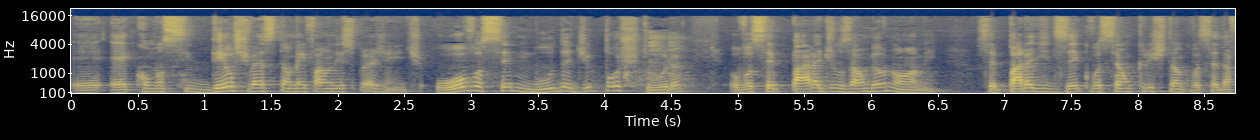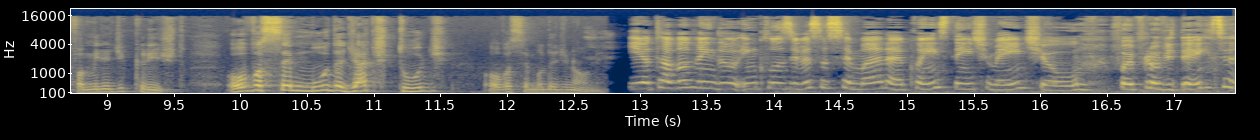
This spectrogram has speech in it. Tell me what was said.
é, é, como se Deus estivesse também falando isso pra gente. Ou você muda de postura, ou você para de usar o meu nome. Você para de dizer que você é um cristão, que você é da família de Cristo. Ou você muda de atitude, ou você muda de nome. E eu tava vendo, inclusive essa semana, coincidentemente, ou foi providência,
